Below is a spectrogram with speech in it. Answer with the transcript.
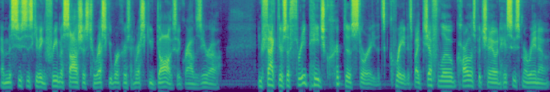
and masseuses giving free massages to rescue workers and rescue dogs at Ground Zero. In fact, there's a three page Krypto story that's great. It's by Jeph Loeb, Carlos Pacheco, and Jesus Merino.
